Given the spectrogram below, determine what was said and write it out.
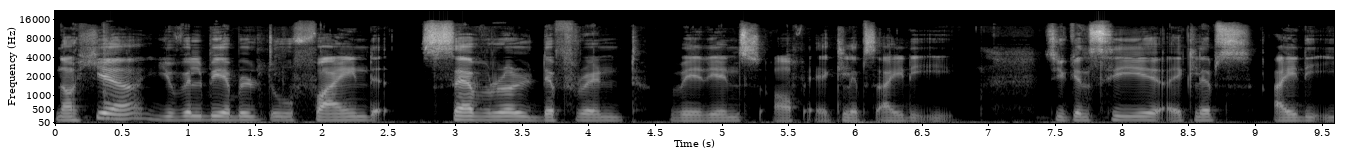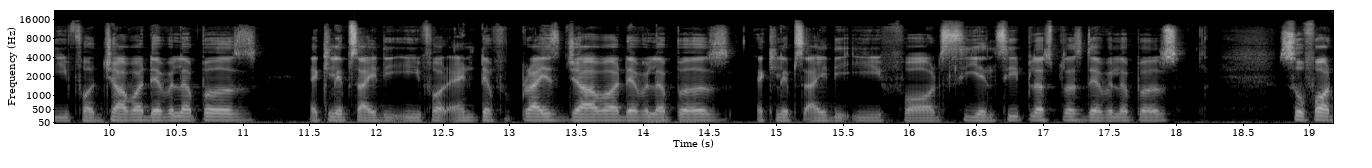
Now here you will be able to find several different variants of Eclipse IDE. So you can see Eclipse IDE for Java developers, Eclipse IDE for enterprise Java developers, Eclipse IDE for C and C++ developers. So for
